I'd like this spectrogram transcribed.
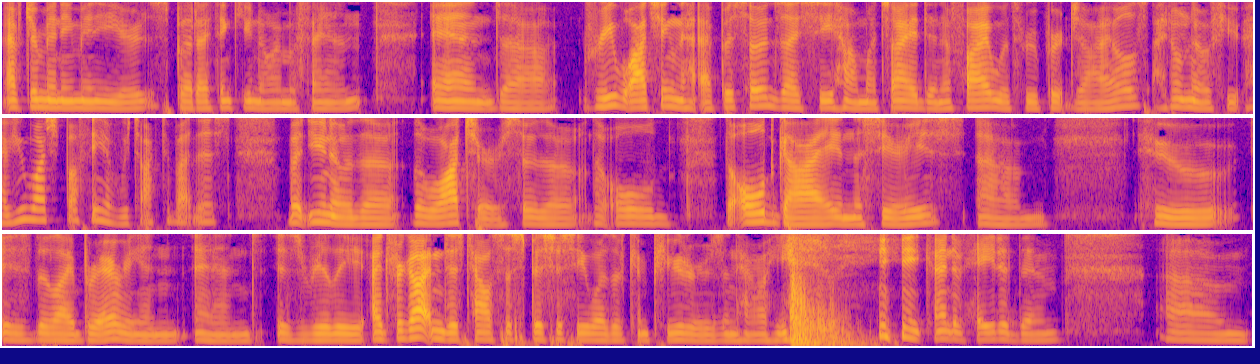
after many, many years. But I think you know I'm a fan. And uh, rewatching the episodes, I see how much I identify with Rupert Giles. I don't know if you have you watched Buffy. Have we talked about this? But you know the the Watcher, so the the old the old guy in the series. Um, who is the librarian and is really I'd forgotten just how suspicious he was of computers and how he he kind of hated them. Um,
